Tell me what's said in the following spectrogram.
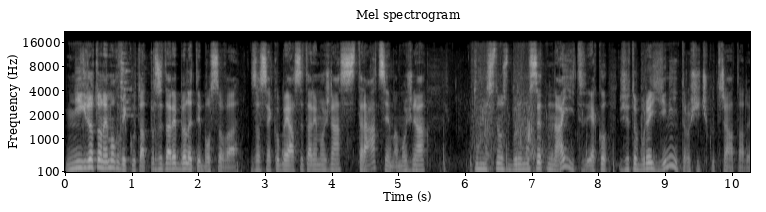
Nikdo to nemohl vykutat, protože tady byly ty bosové. Zase jakoby já se tady možná ztrácím a možná tu místnost budu muset najít, jako, že to bude jiný trošičku třeba tady.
